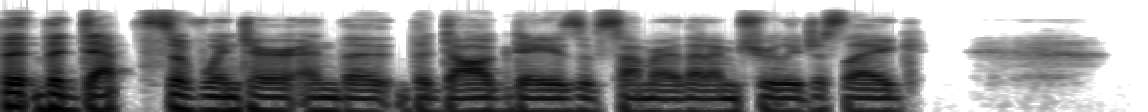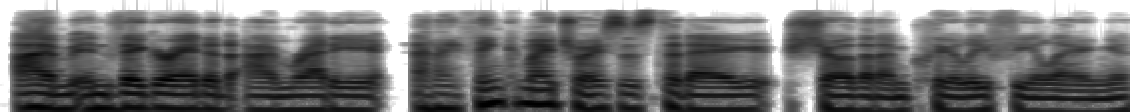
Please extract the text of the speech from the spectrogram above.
the the depths of winter and the the dog days of summer that I'm truly just like I'm invigorated, I'm ready, and I think my choices today show that I'm clearly feeling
